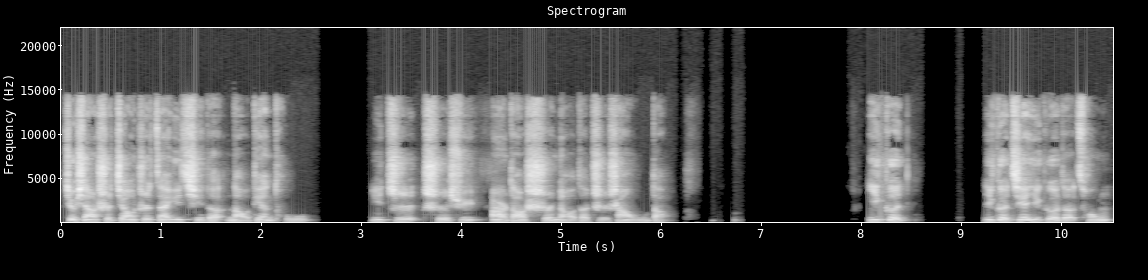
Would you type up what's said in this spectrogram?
就像是交织在一起的脑电图，一支持续二到十秒的纸上舞蹈。一个一个接一个的从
